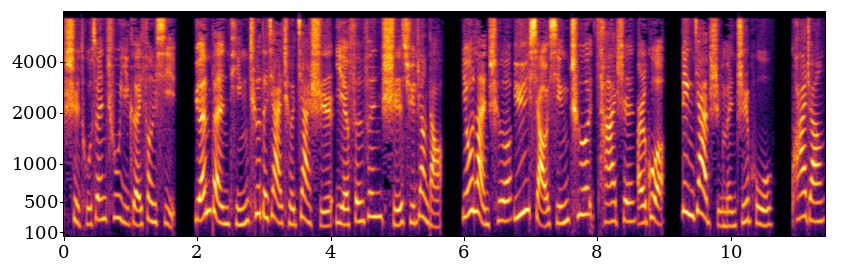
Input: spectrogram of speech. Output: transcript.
试图钻出一个缝隙，原本停车的驾车驾驶也纷纷驶去让道。游览车与小型车擦身而过，令驾驶们直呼夸张。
